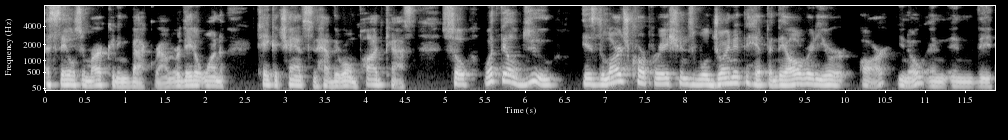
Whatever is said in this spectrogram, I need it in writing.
a sales or marketing background, or they don't want to take a chance and have their own podcast. So what they'll do is the large corporations will join at the hip, and they already are, are you know, in, in the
